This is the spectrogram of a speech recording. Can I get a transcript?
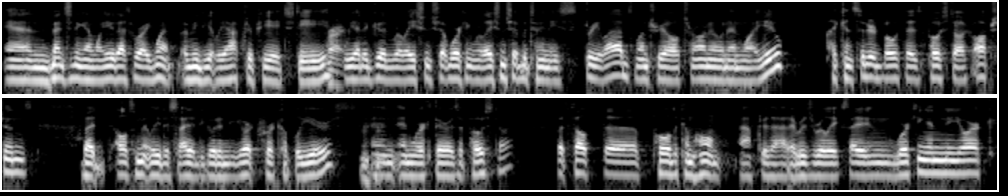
And mentioning NYU, that's where I went immediately after PhD. Right. We had a good relationship, working relationship between these three labs, Montreal, Toronto, and NYU. I considered both as postdoc options, but ultimately decided to go to New York for a couple years mm-hmm. and, and work there as a postdoc. But felt the pull to come home after that. It was really exciting working in New York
